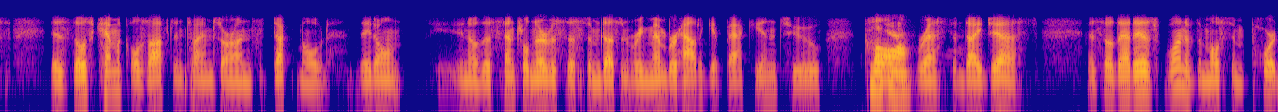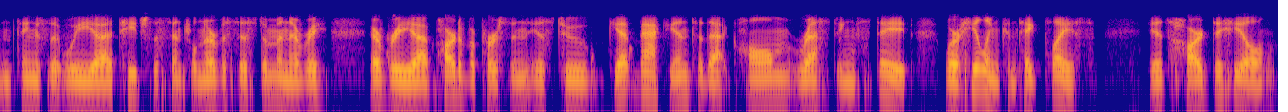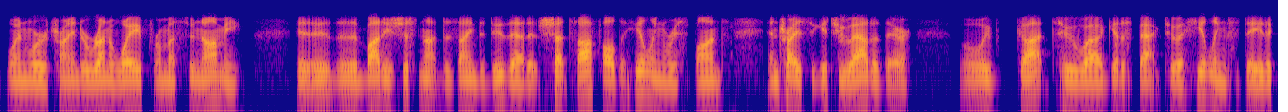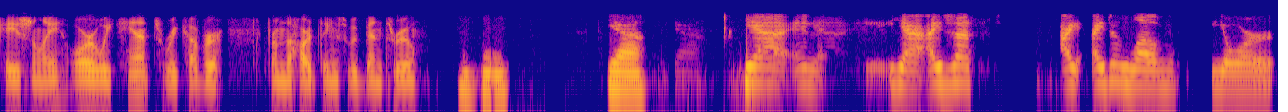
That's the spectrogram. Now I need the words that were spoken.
is those chemicals oftentimes are on stuck mode. They don't you know the central nervous system doesn't remember how to get back into calm, yeah. rest, and digest. And so that is one of the most important things that we uh, teach the central nervous system and every every uh, part of a person is to get back into that calm, resting state where healing can take place. It's hard to heal when we're trying to run away from a tsunami. It, it, the body's just not designed to do that. It shuts off all the healing response and tries to get you out of there. Well, we've got to uh, get us back to a healing state occasionally, or we can't recover from the hard things we've been through. Mm-hmm. Yeah. Yeah. Yeah, and yeah, I just I I just love your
